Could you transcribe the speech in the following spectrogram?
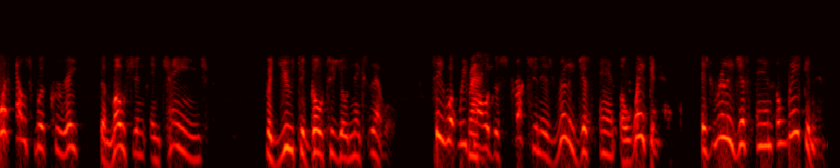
what else would create the motion and change for you to go to your next level? See, what we Right. call destruction is really just an awakening. It's really just an awakening.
